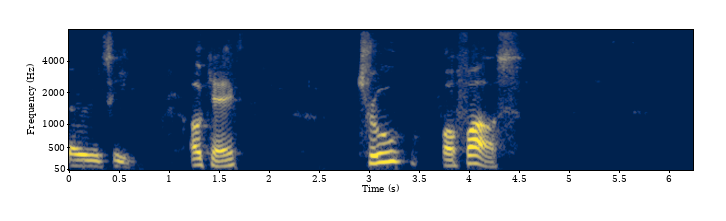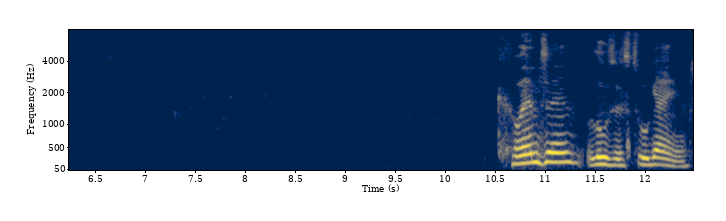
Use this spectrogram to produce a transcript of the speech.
third team. Okay. True or false? Clemson loses two games.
